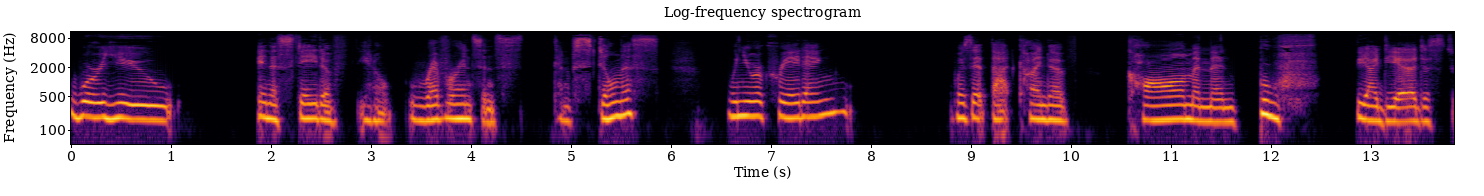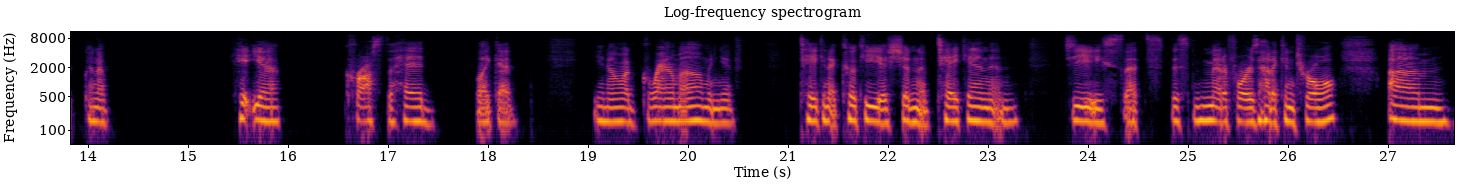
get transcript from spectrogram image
Were you in a state of, you know, reverence and kind of stillness when you were creating? Was it that kind of calm and then boof, the idea just kind of hit you across the head like a, you know, a grandma when you've taken a cookie you shouldn't have taken and geez, that's, this metaphor is out of control. Um,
